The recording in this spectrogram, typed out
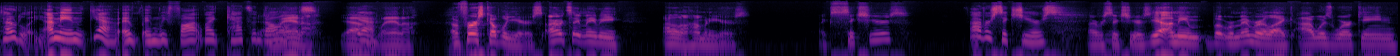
totally. I mean, yeah, and, and we fought like cats and dogs. Atlanta. Yeah, Yeah. Atlanta. The first couple years, I would say maybe I don't know how many years, like six years. Five or six years. five or six years. Yeah, I mean, but remember, like I was working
